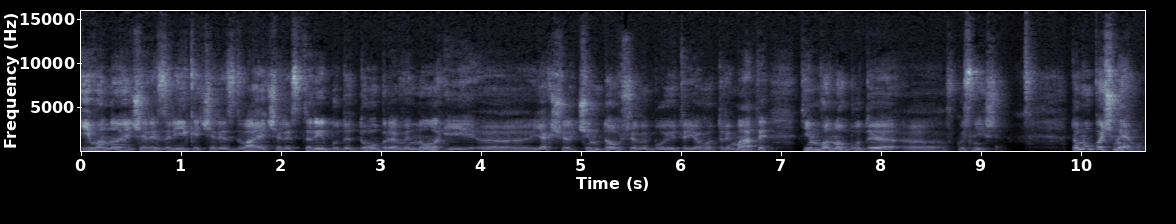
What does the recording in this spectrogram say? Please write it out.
і воно і через рік, і через два, і через три буде добре вино. І е, якщо чим довше ви будете його тримати, тим воно буде е, вкусніше. Тому почнемо.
